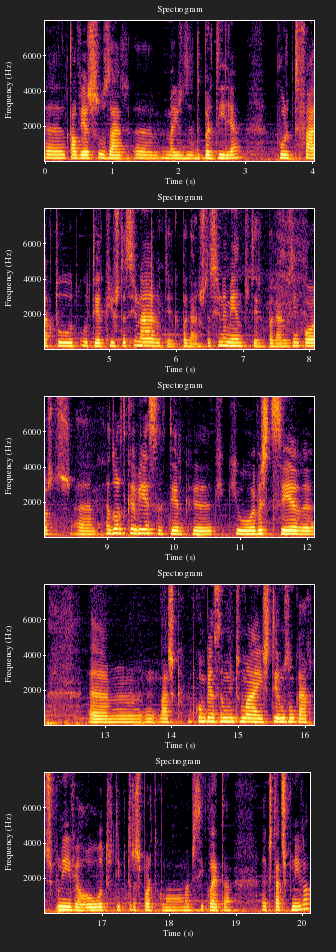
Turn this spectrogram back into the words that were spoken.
uh, talvez usar uh, meios de, de, partilha, porque de facto o, o, ter que o estacionar, o ter que pagar o estacionamento, o ter que pagar os impostos, a dor de cabeça de ter que, que, que o abastecer. Um, acho que compensa muito mais termos um carro disponível ou outro tipo de transporte, como uma bicicleta, que está disponível,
